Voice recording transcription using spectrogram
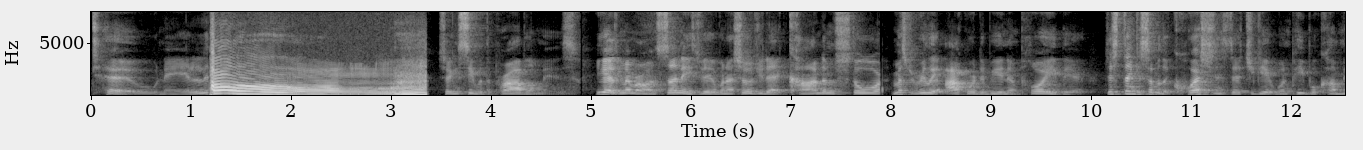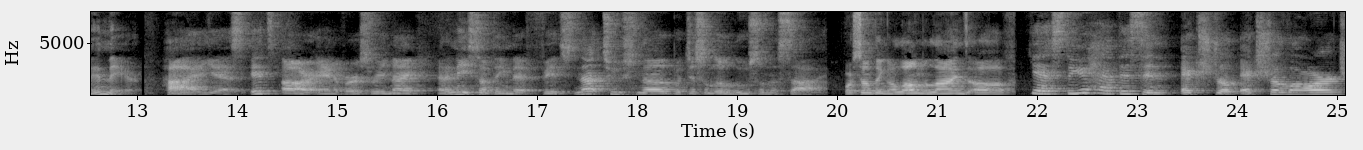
toenail. Oh. So you can see what the problem is. You guys remember on Sunday's video when I showed you that condom store? It must be really awkward to be an employee there. Just think of some of the questions that you get when people come in there. Hi, yes, it's our anniversary night, and I need something that fits not too snug, but just a little loose on the side. Or something along the lines of, yes, do you have this in extra, extra large?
